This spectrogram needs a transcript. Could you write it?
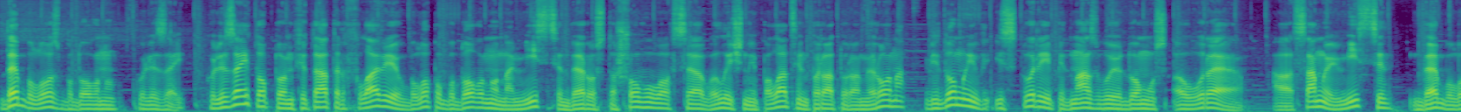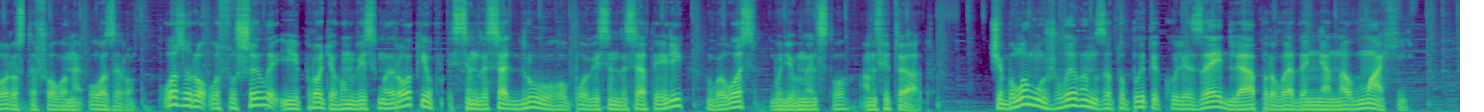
Де було збудовано колізей? Колізей, тобто амфітеатр Флавіїв, було побудовано на місці, де розташовувався величний палац імператора Нерона, відомий в історії під назвою Домус Ауреа, а саме в місці, де було розташоване озеро. Озеро осушили, і протягом вісьми років, з 72 по 80 рік, велось будівництво амфітеатру. Чи було можливим затопити колізей для проведення навмахій?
